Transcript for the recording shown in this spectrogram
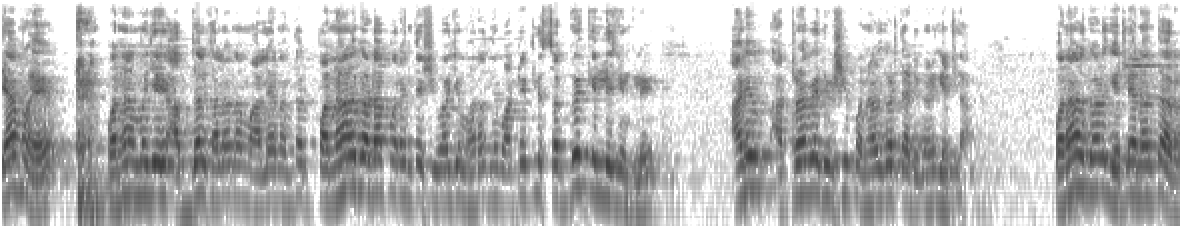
त्यामुळे पन्हाळ म्हणजे अफजल खालांना मारल्यानंतर पन्हाळगडापर्यंत शिवाजी महाराजांनी वाटेतले सगळे किल्ले जिंकले. आणि अठराव्या दिवशी पन्हाळगड त्या ठिकाणी घेतला. पन्हाळगड घेतल्यानंतर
